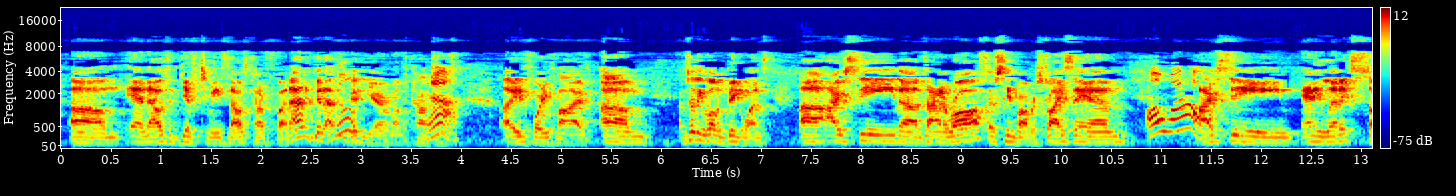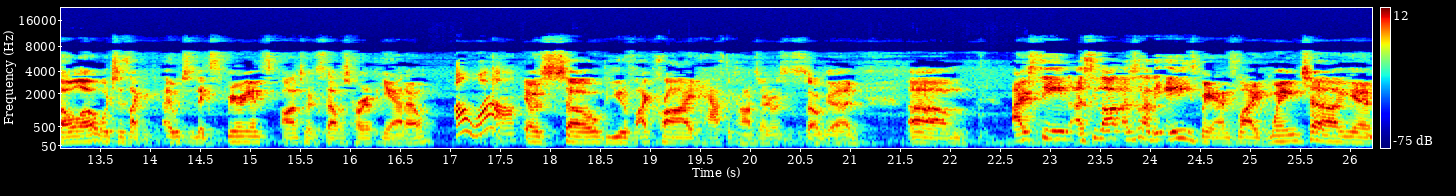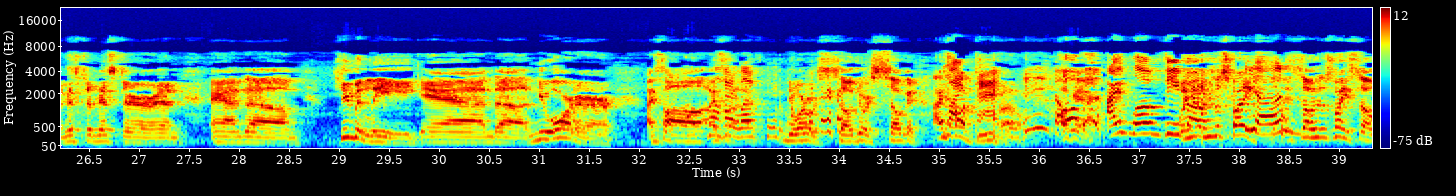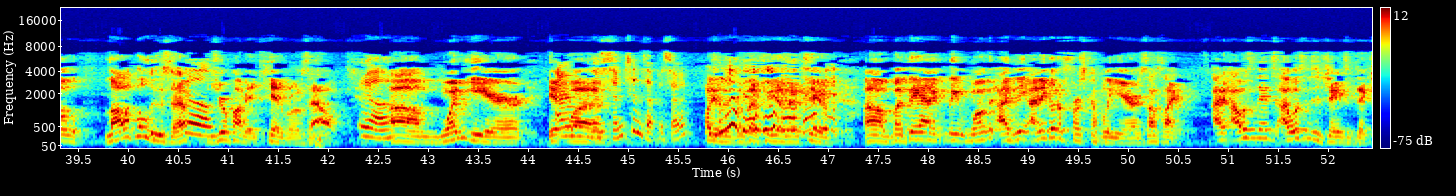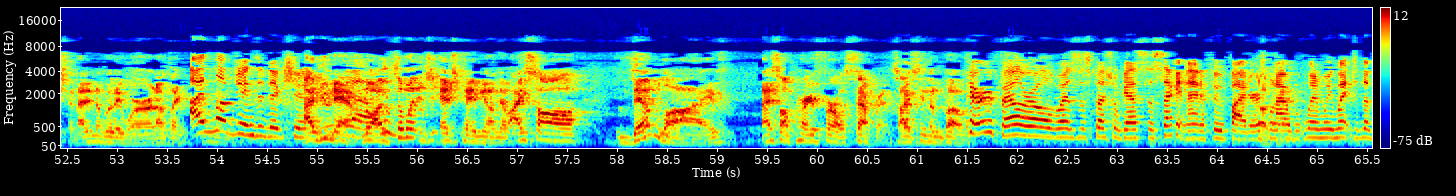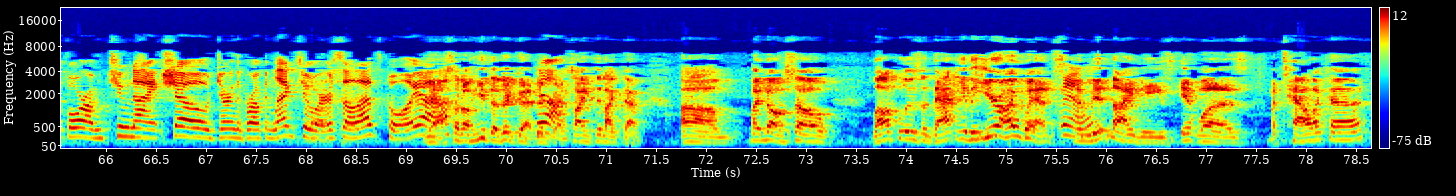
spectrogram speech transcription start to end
Um, and that was a gift to me, so that was kind of fun. I had a good, I had Cool. a good year of concerts. Yeah. Uh, 845. Um, I'm to think of all the big ones. Uh, I've seen uh, Diana Ross. I've seen Barbra Streisand. Oh wow. I've seen Annie Lennox solo, which is like a, which is an experience onto itself. Was her at piano. oh wow. It was so beautiful. I cried half the concert. It was so good. Um, I've seen I see a lot I've seen a lot of the '80s bands like Wang Chung and Mr. Mister and and um, Human League and uh, New Order. I saw, Oh, I saw I love New New Order was so they were so good. I saw My Devo. Okay. Oh, I love Devo. Well, you know, it was funny. Yeah. So it was funny. So Lollapalooza, Yeah. you were probably a kid when it was out. Yeah. Um, one year it I remember the. Simpsons episode. Oh yeah, there's that's yeah, that too. Um, but they had they one. I didn't I didn't go the first couple of years. I was like, I, I wasn't into, I wasn't into Jane's Addiction. I didn't know who they were, and I was like, I love Jane's Addiction. I do now. Yeah. No, someone edu- educated me on them. I saw them live. I saw Perry Farrell separate, so I've seen them both. Perry Farrell was the special guest the second night of Foo Fighters when I when we went to the Forum two night show during the Broken Leg tour. Okay. So that's cool. Yeah. Yeah, so no, he's they're good. They're Yeah. good. So I did like them. Um, but no, so Lollapalooza that year, the year I went, Yeah. the mid '90s, it was Metallica,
